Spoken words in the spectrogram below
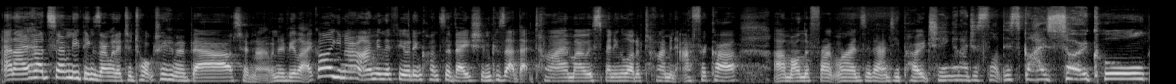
And I had so many things I wanted to talk to him about, and I wanted to be like, oh, you know, I'm in the field in conservation because at that time I was spending a lot of time in Africa um, on the front lines of anti-poaching, and I just thought this guy is so cool,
